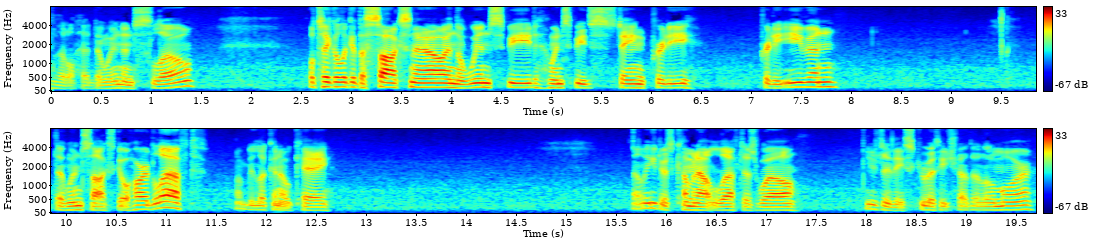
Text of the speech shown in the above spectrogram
a little head to wind and slow. We'll take a look at the socks now and the wind speed. Wind speed's staying pretty pretty even. The wind socks go hard left. I'll be looking okay. The leader's coming out left as well. Usually they screw with each other a little more.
